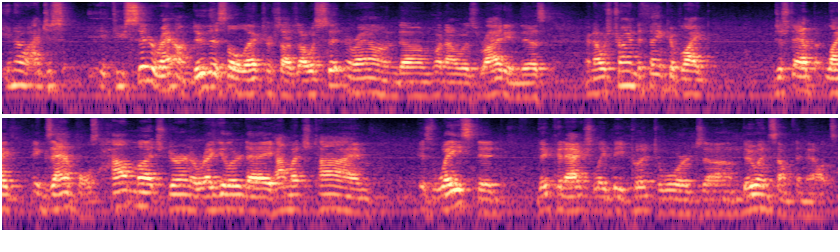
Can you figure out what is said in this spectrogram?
you know, I just, if you sit around, do this little exercise. I was sitting around um, when I was writing this and I was trying to think of like, just like examples, how much during a regular day, how much time is wasted that could actually be put towards um, doing something else.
